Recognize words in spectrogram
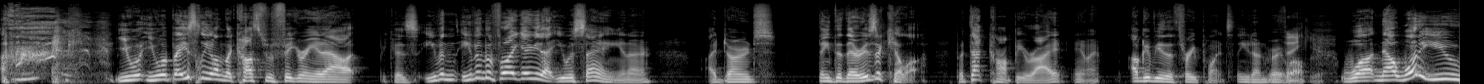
you were you were basically on the cusp of figuring it out because even even before I gave you that, you were saying, you know, I don't think that there is a killer, but that can't be right. Anyway, I'll give you the three points. I think you've done very Thank well. you. What now? What do you?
